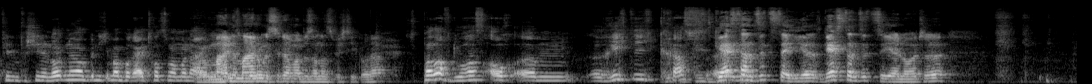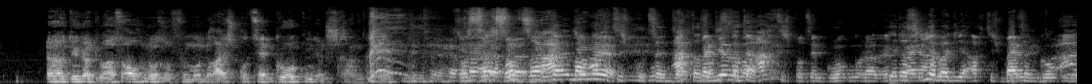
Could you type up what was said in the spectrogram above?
vielen verschiedenen Leuten höre, bin ich immer bereit, trotzdem mal meine Aber eigene meine zu Meinung ist dir doch mal besonders wichtig, oder? Pass auf, du hast auch ähm, richtig krass. Gestern sitzt er hier, gestern sitzt er hier, Leute. Äh, Digga, du hast auch nur so 35% Gurken im Schrank. Ne? Sonst, sonst sagt er immer Junge. 80 Prozent. Ach, Sagt er bei sonst dir sagt er immer, 80% Gurken oder ja, dass hier bei dir 80 Beim, Prozent Gurken ah,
